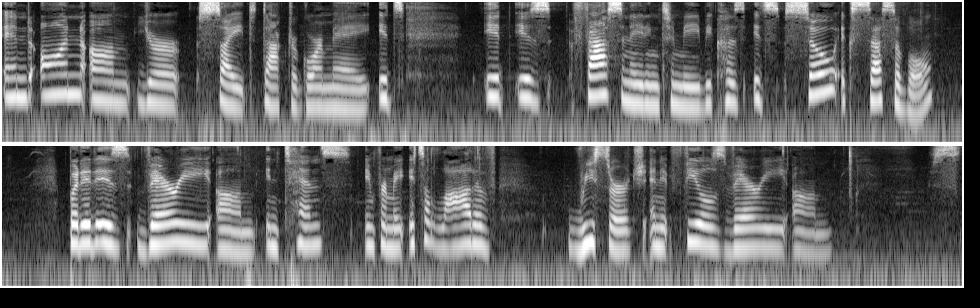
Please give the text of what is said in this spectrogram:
And on um, your site, Dr. Gourmet, it's it is fascinating to me because it's so accessible, but it is very um, intense information. It's a lot of research, and it feels very um, s-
